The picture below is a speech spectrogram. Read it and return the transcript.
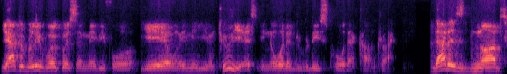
You have to really work with them maybe for a year or maybe even two years in order to really score that contract. That is not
